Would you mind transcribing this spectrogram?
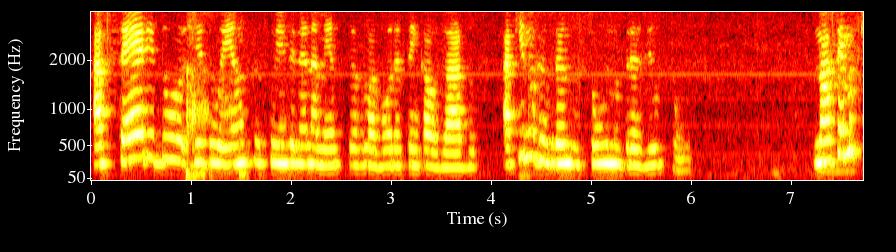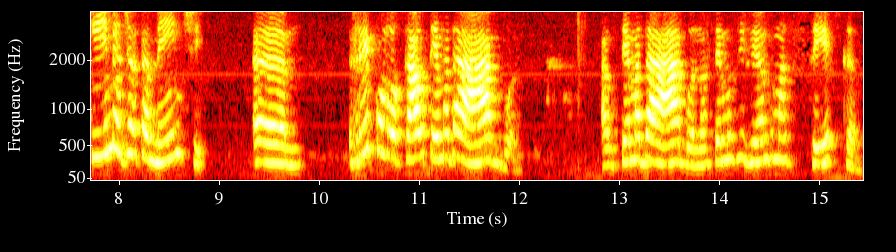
a série do, de doenças que o envenenamento das lavouras tem causado aqui no Rio Grande do Sul e no Brasil todo. Nós temos que imediatamente uh, recolocar o tema da água. O tema da água. Nós estamos vivendo uma seca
